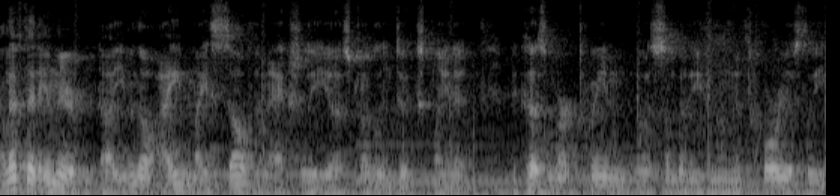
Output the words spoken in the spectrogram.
I left that in there, uh, even though I myself am actually uh, struggling to explain it, because Mark Twain was somebody who notoriously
